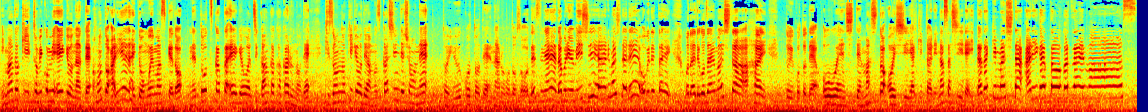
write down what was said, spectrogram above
今時飛び込み営業なんて本当ありえないと思いますけどネットを使った営業は時間がかかるので既存の企業では難しいんでしょうね。ということでなるほどそうですね。WBC ありましたね。おめでたい話題でございました。はい。ということで応援してますと美味しい焼き鳥の差し入れいただきました。ありがとうございます。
